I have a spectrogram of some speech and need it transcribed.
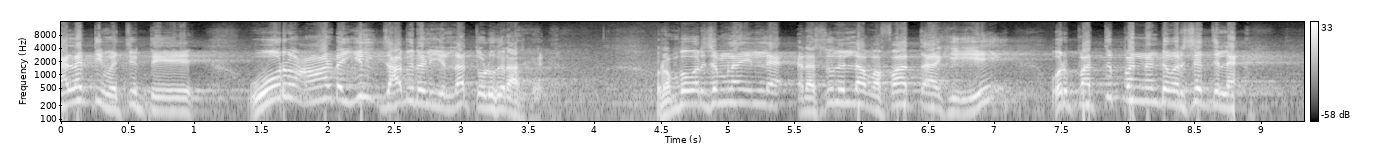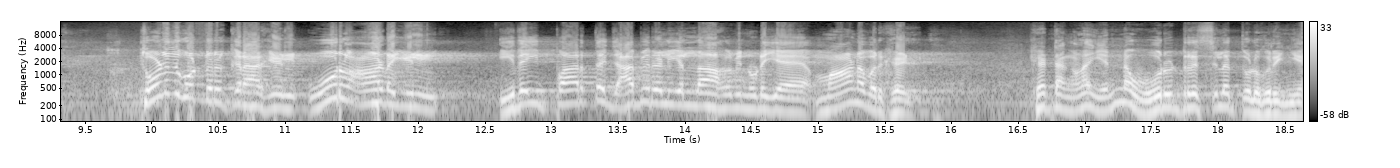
கலட்டி வச்சுட்டு ஒரு ஆடையில் ஜாபிர் அலி அல்லா தொழுகிறார்கள். ரொம்ப வருஷம்லாம் இல்லை. ரசூலுல்லா வஃபாத்தாகி ஒரு பத்து பன்னெண்டு வருஷத்தில் தொழுது கொண்டிருக்கிறார்கள். ஒரு ஆடையில் இதை பார்த்த ஜாபிர் அலி அல்லாஹுவினுடைய மாணவர்கள் கேட்டாங்களா என்ன ஒரு ட்ரெஸ்ஸில் தொழுகிறீங்க?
